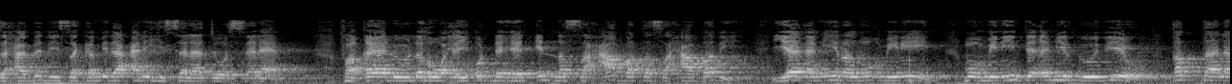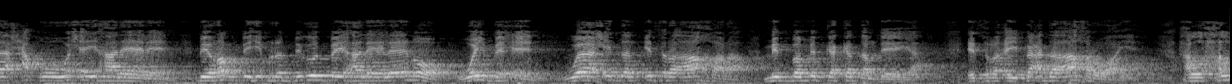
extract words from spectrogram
saxaabadiisa ka mida calayhi الsalaatu wassalaam. Faqaaluu lahu waxay u dhaheen ina asaxaabata saxaabadii yaa amiira almu'miniin mu'miniinta amiirkoodiiow qad talaaxaquu waxay haleeleen birabbihim rabbigood bay haleeleenoo way baxeen. Waaxidan idra aakhara midba midka ka dambeeya. Idra ay bacda aakhar waaye hal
